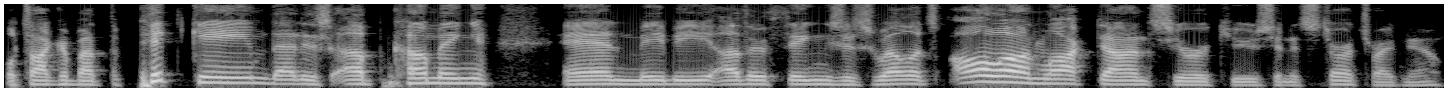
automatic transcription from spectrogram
We'll talk about the Pitt game that is upcoming and maybe other things as well. It's all on Locked On Syracuse, and it starts right now.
